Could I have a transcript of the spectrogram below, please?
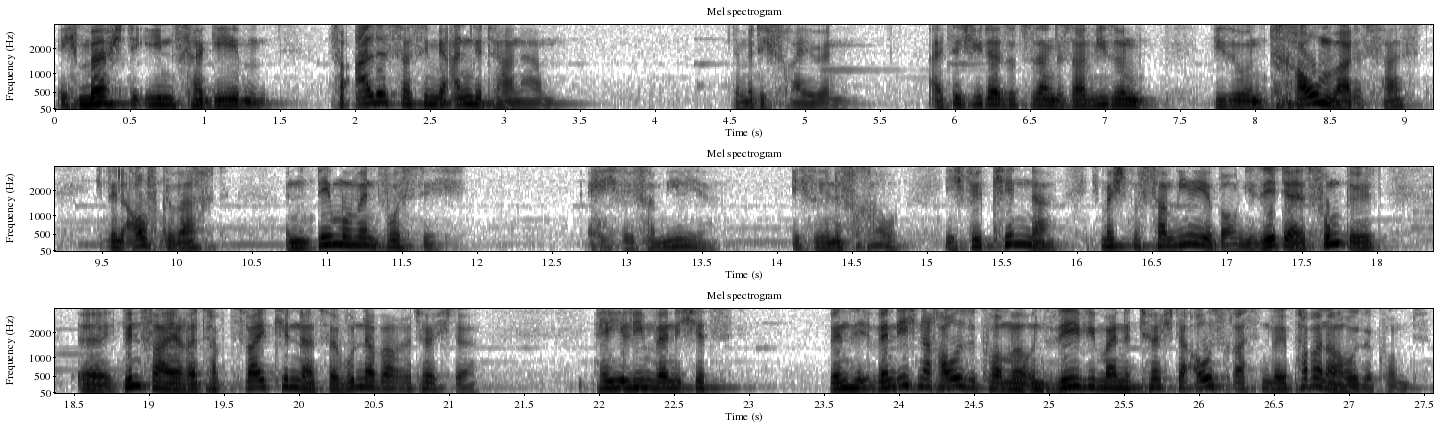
Ich möchte ihnen vergeben für alles, was sie mir angetan haben, damit ich frei bin. Als ich wieder sozusagen, das war wie so ein, wie so ein Traum war das fast. Ich bin aufgewacht und in dem Moment wusste ich, ey, ich will Familie. Ich will eine Frau. Ich will Kinder. Ich möchte eine Familie bauen. Ihr seht ja, es funkelt. Äh, ich bin verheiratet, habe zwei Kinder, zwei wunderbare Töchter. Hey, ihr Lieben, wenn ich jetzt, wenn, sie, wenn ich nach Hause komme und sehe, wie meine Töchter ausrasten, weil Papa nach Hause kommt,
